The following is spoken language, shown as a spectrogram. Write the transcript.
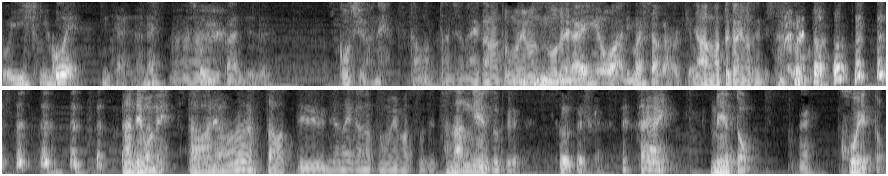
う息声みたいなねうんそういう感じで。少しはね、伝わったんじゃないかなと思いますので。内容はありましたから、今日。あ、全くありませんでした。あでもね、伝わるものが伝わってるんじゃないかなと思いますので、三原則、そうですか。はい、はい。目と、はい声と、で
